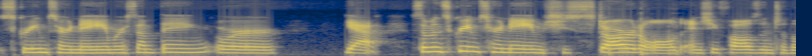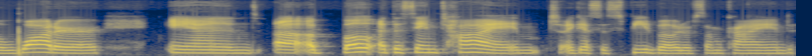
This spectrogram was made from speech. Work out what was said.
screams her name or something or yeah someone screams her name she's startled and she falls into the water and uh, a boat at the same time i guess a speedboat of some kind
